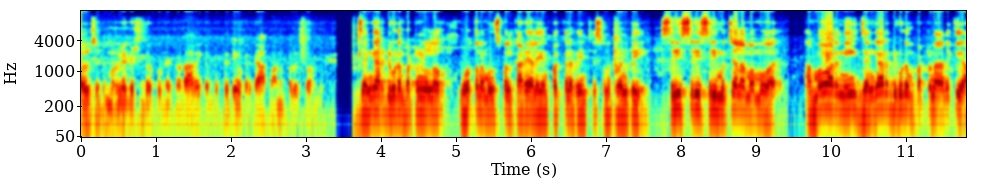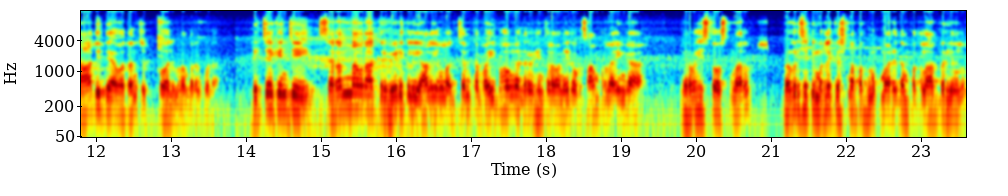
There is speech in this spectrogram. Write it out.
భవిష్యత్తు మురళీకృష్ణతో కూడినటువంటి ఆలయం ప్రతి ఒక్కరికి ఆహ్వానం పలుకుతోంది. జంగారెడ్డిగూడెం పట్టణంలో నూతన మున్సిపల్ కార్యాలయం పక్కన వేయించేసినటువంటి శ్రీ శ్రీ శ్రీ ముత్యాలమ్మ అమ్మవారు. అమ్మవారిని జంగారెడ్డిగూడెం పట్టణానికి ఆది దేవత అని చెప్పుకోవాలి మనందరం కూడా. ప్రత్యేకించి శరన్నవరాత్రి వేడుకలు ఈ ఆలయంలో అత్యంత వైభవంగా నిర్వహించడం అనేది ఒక సాంప్రదాయంగా నిర్వహిస్తూ వస్తున్నారు. బవిరిశెట్టి మురళీకృష్ణ పద్మకుమారి దంపతుల ఆధ్వర్యంలో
